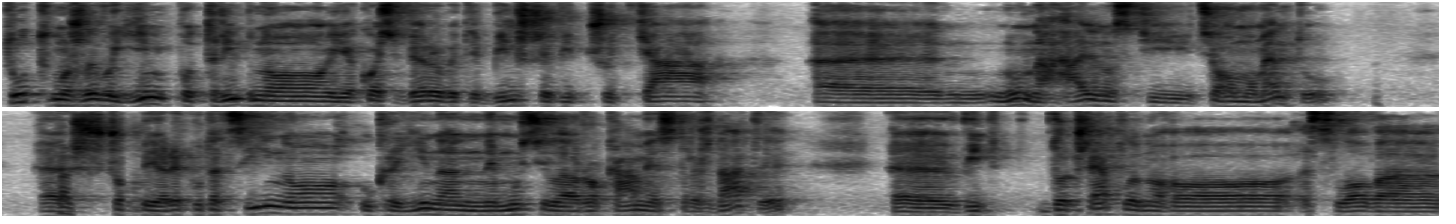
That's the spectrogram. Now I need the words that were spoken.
тут, можливо, їм потрібно якось виробити більше відчуття е, ну, нагальності цього моменту, е, Так. щоб репутаційно Україна не мусила роками страждати е, від дочепленого слова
